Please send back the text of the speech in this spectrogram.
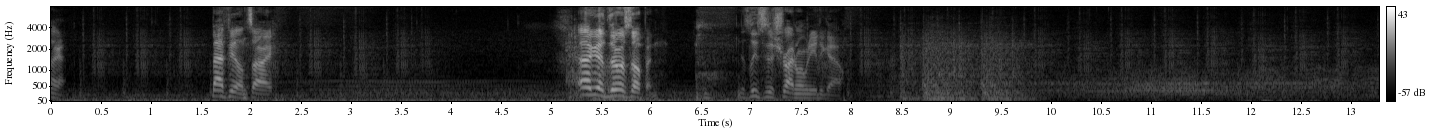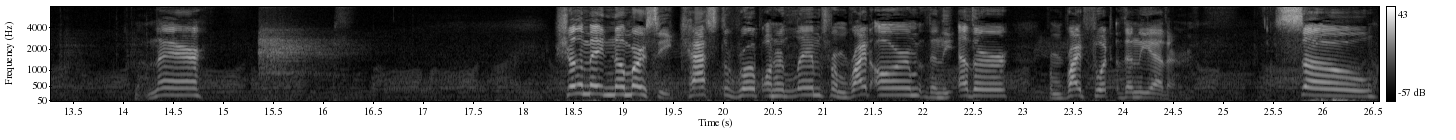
Okay. Bad feeling, sorry. Uh, okay, the door's open. This leads to the shrine where we need to go. Nothing there. Show the maiden no mercy. Cast the rope on her limbs from right arm, then the other, from right foot, then the other. So,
